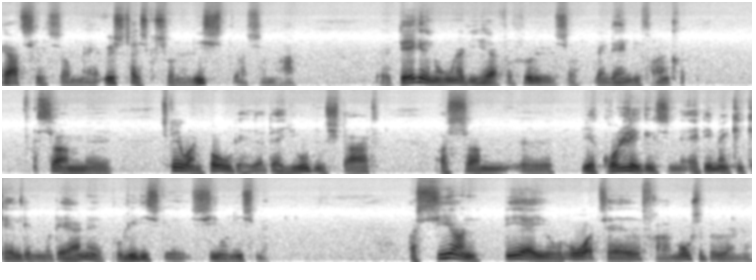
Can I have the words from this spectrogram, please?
Herzl, som er østrigsk journalist, og som har øh, dækket nogle af de her forfølgelser, blandt andet i Frankrig, som øh, skriver en bog, der hedder Der Judenstart, og som øh, bliver grundlæggelsen af det, man kan kalde den moderne politiske sionisme. Og Sion, det er jo et ord taget fra Mosebøgerne,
